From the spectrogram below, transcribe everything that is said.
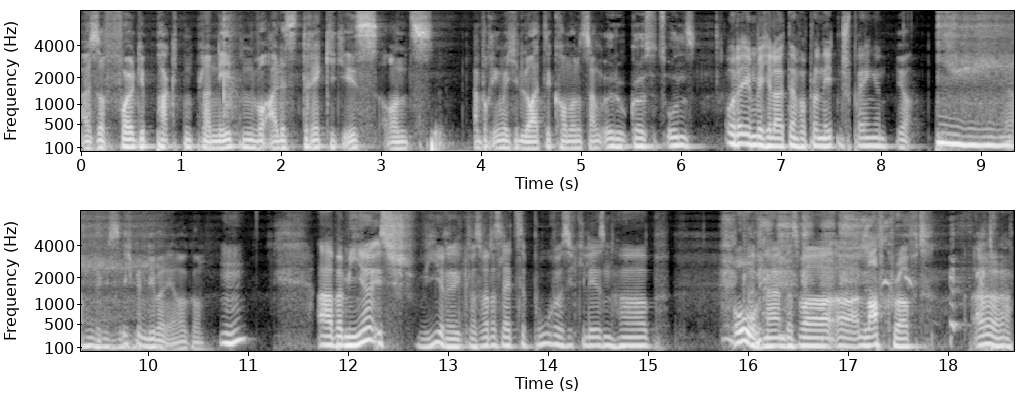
Also auf vollgepackten Planeten, wo alles dreckig ist und einfach irgendwelche Leute kommen und sagen, "Ey, du gehörst jetzt uns. Oder irgendwelche Leute einfach Planeten sprengen. Ja. ja ich bin lieber in Aragon. Aber bei mir ist schwierig. Was war das letzte Buch, was ich gelesen habe? Oh, nein, das war äh, Lovecraft. Ah.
